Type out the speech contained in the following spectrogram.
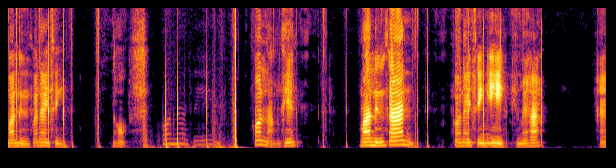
มาหรือก็ได้จริงเนาะก้อนหน้าจริงก้อนหลังเท็จมาหรือกันก็ได้จริงอีกเห็นไหมคะอ่า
